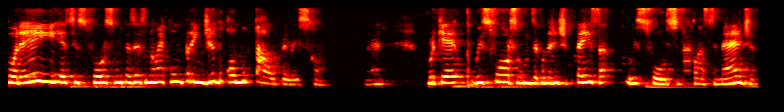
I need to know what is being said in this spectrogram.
porém, esse esforço muitas vezes não é compreendido como tal pela escola. Né? Porque o esforço, vamos dizer, quando a gente pensa o esforço da classe média,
